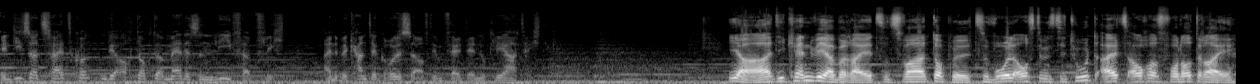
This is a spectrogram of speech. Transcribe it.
In dieser Zeit konnten wir auch Dr. Madison Lee verpflichten, eine bekannte Größe auf dem Feld der Nukleartechnik. Ja, die kennen wir ja bereits, und zwar doppelt, sowohl aus dem Institut als auch aus Fallout 3.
